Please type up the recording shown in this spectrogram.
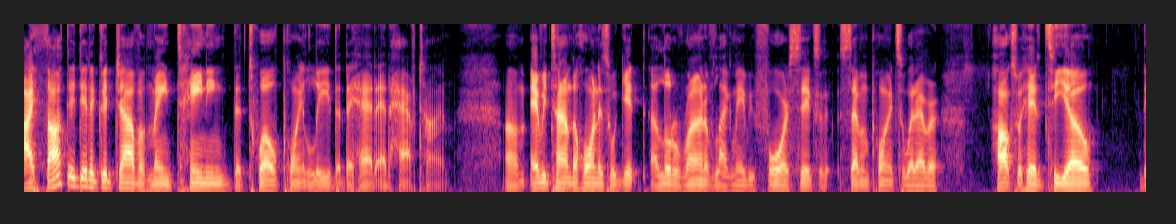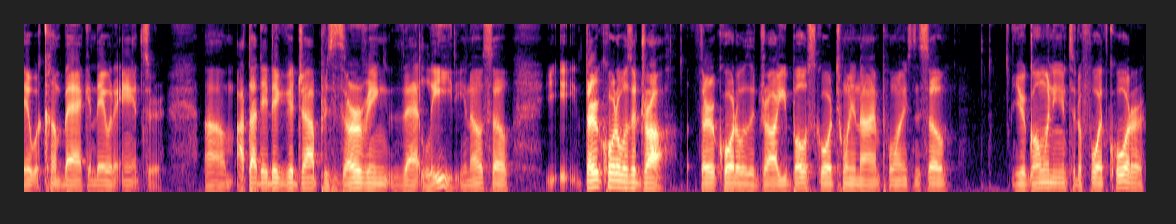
I thought they did a good job of maintaining the 12 point lead that they had at halftime. Um, every time the Hornets would get a little run of like maybe four, six, seven points or whatever, Hawks would hit a TO. They would come back and they would answer. Um, I thought they did a good job preserving that lead, you know. So third quarter was a draw. Third quarter was a draw. You both scored 29 points, and so you're going into the fourth quarter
